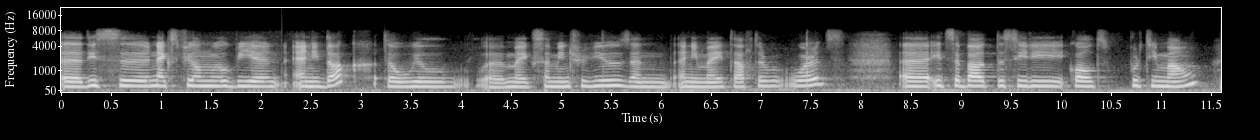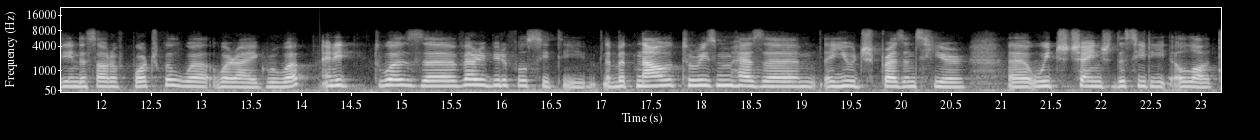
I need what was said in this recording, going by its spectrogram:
Uh, this uh, next film will be an AniDoc, so we'll uh, make some interviews and animate afterwards. Uh, it's about the city called Portimão in the south of Portugal, where, where I grew up, and it was a very beautiful city. But now tourism has a, a huge presence here, uh, which changed the city a lot.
